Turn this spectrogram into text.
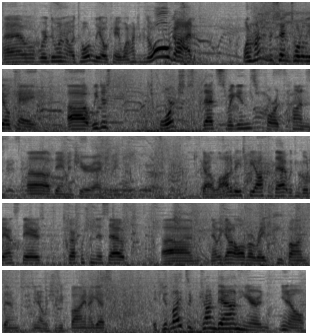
Uh, we're doing totally okay. 100%. Oh, God! 100% totally okay. Uh, we just torched that Swiggins for a ton uh, of damage here, actually. Got a lot of HP off of that. We can go downstairs, start pushing this out. Um, now we got all of our rage coupons, then, you know, we should be fine, I guess. If you'd like to come down here and, you know,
